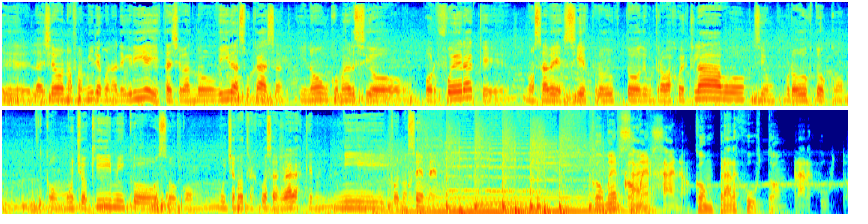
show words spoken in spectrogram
eh, la lleva una familia con alegría y está llevando vida a su casa, y no un comercio por fuera que no sabe si es producto de un trabajo esclavo, si es un producto con con muchos químicos o con muchas otras cosas raras que ni conocemos. Comer sano. Comprar justo. Comprar justo.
